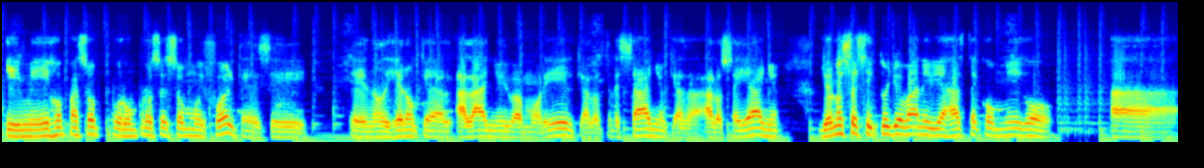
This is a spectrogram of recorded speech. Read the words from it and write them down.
Y mi hijo pasó por un proceso muy fuerte. Es decir, eh, nos dijeron que al, año iba a morir, que a los tres años, que a, a, los seis años. Yo no sé si tú, Giovanni, viajaste conmigo a,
